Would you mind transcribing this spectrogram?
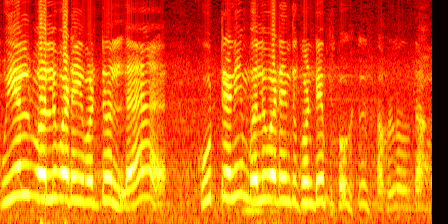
புயல் வலுவடை மட்டும் இல்லை கூட்டணியும் வலுவடைந்து கொண்டே போகிறது அவ்வளவுதான்.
